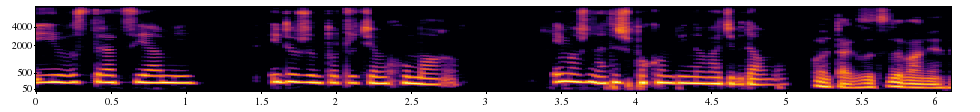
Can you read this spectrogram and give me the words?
i ilustracjami i dużym poczuciem humoru. I można też pokombinować w domu. Oj tak, zdecydowanie.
